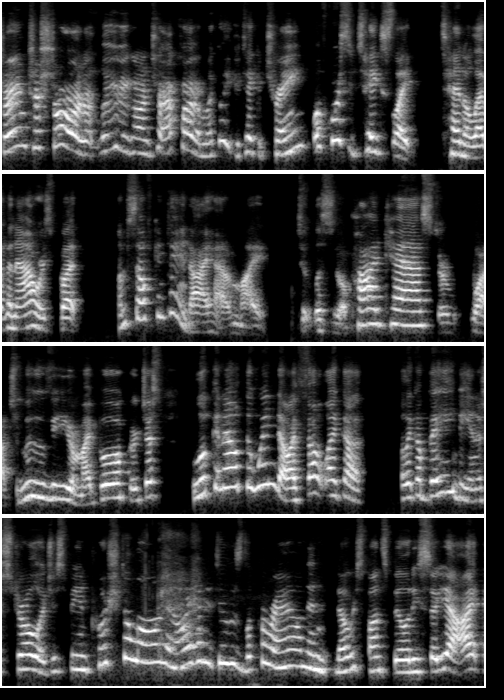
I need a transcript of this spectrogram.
"Train to Charlotte, leaving on track five." I'm like, "Oh, you could take a train?" Well, of course, it takes like 10, 11 hours, but I'm self-contained. I have my to listen to a podcast or watch a movie or my book or just looking out the window. I felt like a like a baby in a stroller just being pushed along and all I had to do was look around and no responsibility. So yeah, I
